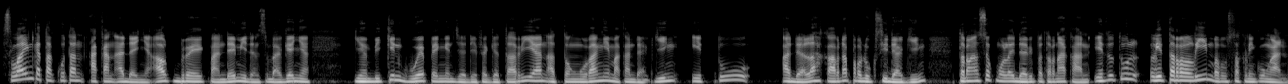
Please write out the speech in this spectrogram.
Selain ketakutan akan adanya outbreak, pandemi, dan sebagainya, yang bikin gue pengen jadi vegetarian atau ngurangi makan daging itu adalah karena produksi daging, termasuk mulai dari peternakan, itu tuh literally merusak lingkungan.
